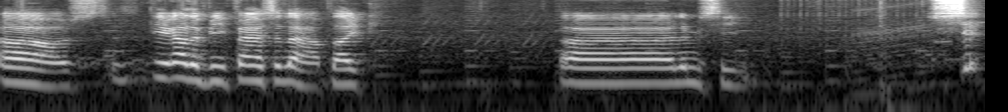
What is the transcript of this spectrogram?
Oh, you gotta be fast enough. Like, uh, let me see. Shit.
